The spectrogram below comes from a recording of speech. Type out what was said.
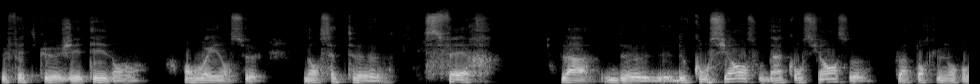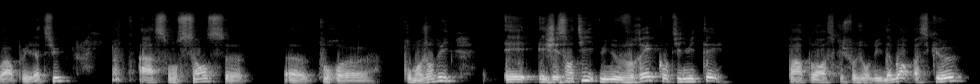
le fait que j'ai été envoyé dans ce, dans cette euh, sphère là de, conscience ou d'inconscience, euh, peu importe le nom qu'on va appeler là-dessus, a son sens pour pour moi aujourd'hui. Et, j'ai senti une vraie continuité par rapport à ce que je fais aujourd'hui. D'abord parce que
